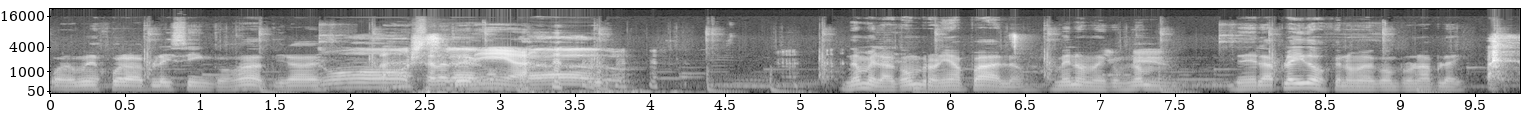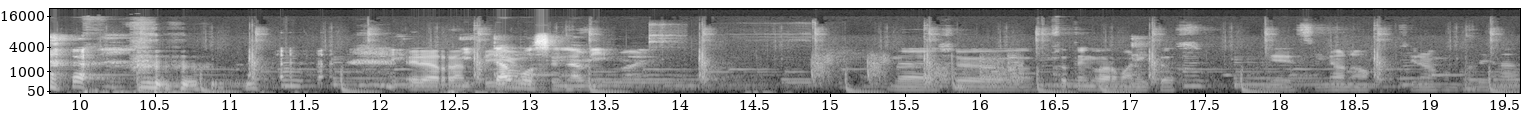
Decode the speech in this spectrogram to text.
Bueno, me voy a jugar a la Play 5. Ah, tirá eso. No, ya la tenía. No me la compro ni a palo. Menos me. No, desde la Play 2 que no me compro una Play. Era re antiguo. Estamos en la misma, eh. No, yo, yo tengo hermanitos. Que si no, no. Si no, no compraría nada.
